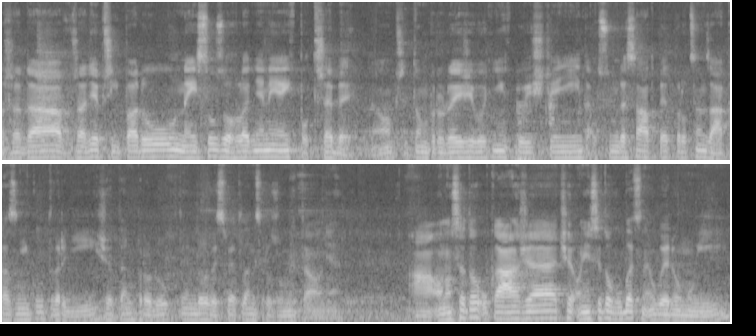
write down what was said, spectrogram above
řada, v řadě případů nejsou zohledněny jejich potřeby. Jo? Při tom prodeji životních pojištění 85% zákazníků tvrdí, že ten produkt jim byl vysvětlen srozumitelně. A ono se to ukáže, že oni si to vůbec neuvědomují,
